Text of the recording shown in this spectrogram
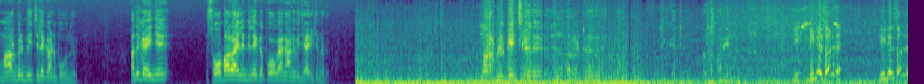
മാർബിൾ ബീച്ചിലേക്കാണ് പോകുന്നത്. അത് കഴിഞ്ഞ് സോബാർ ഐലൻഡിലേക്ക് പോകാനാണ് വിചാരിക്കുന്നത്. ബീച്ച് എന്ന് പറഞ്ഞിട്ട് ഇപ്പം ടിക്കറ്റ് ഒക്കെ പറയുന്നുണ്ട് ഡീറ്റെയിൽസ് ഉണ്ട് ഡീറ്റെയിൽസ് ഉണ്ട്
